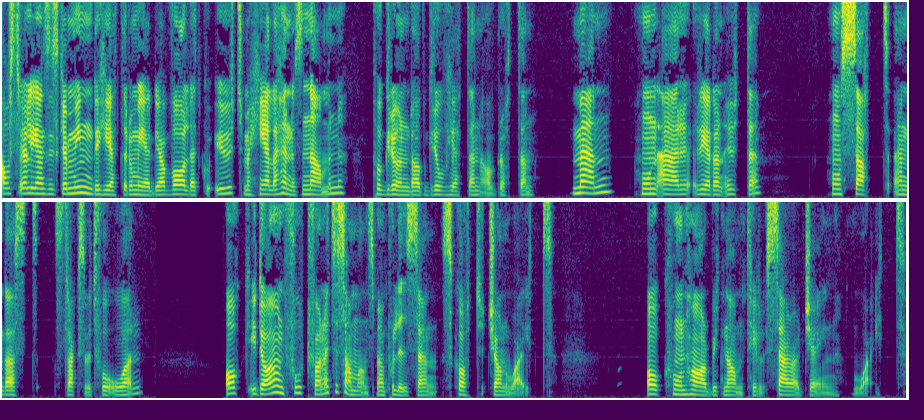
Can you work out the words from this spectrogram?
Australiensiska myndigheter och media valde att gå ut med hela hennes namn på grund av grovheten av brotten. Men hon är redan ute. Hon satt endast strax över två år. Och idag är hon fortfarande tillsammans med polisen Scott John White. Och hon har bytt namn till Sarah Jane White.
